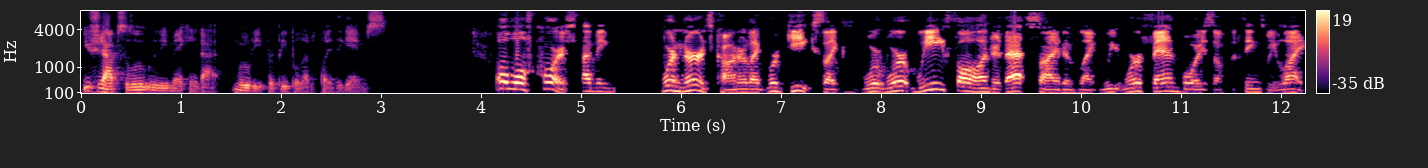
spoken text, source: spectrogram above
you should absolutely be making that movie for people that have played the games. Oh well, of course. I mean, we're nerds, Connor. Like we're geeks. Like we're we're we fall under that side of like we we're fanboys of the things we like.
